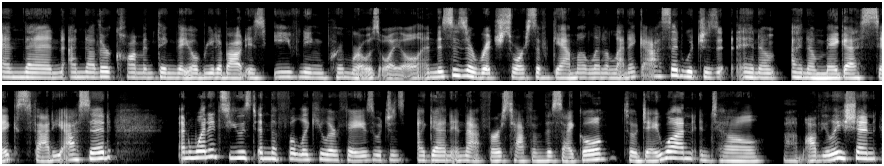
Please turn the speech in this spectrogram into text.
And then another common thing that you'll read about is evening primrose oil. And this is a rich source of gamma linolenic acid, which is an, an omega 6 fatty acid. And when it's used in the follicular phase, which is again in that first half of the cycle, so day one until um, ovulation,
